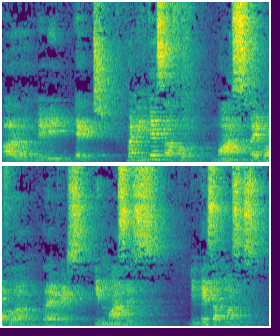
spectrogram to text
or uh, may be erect. But in case of uh, moss type of uh, bryophytes, in mosses, in case of masses,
